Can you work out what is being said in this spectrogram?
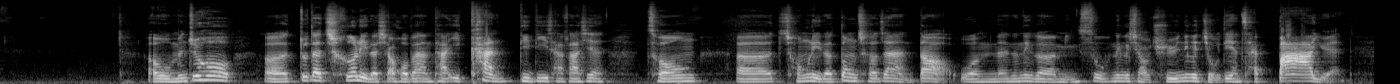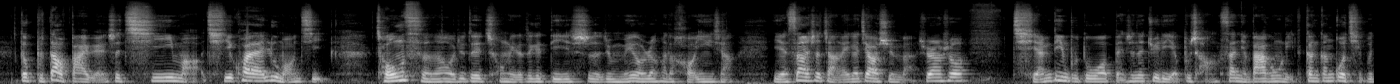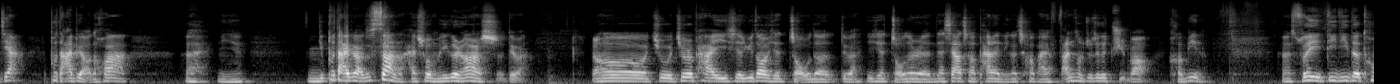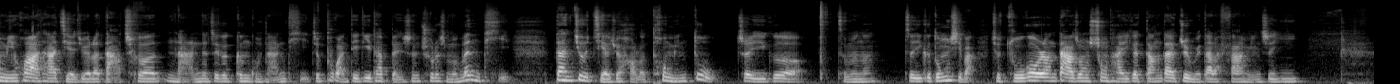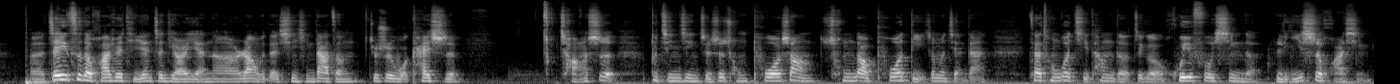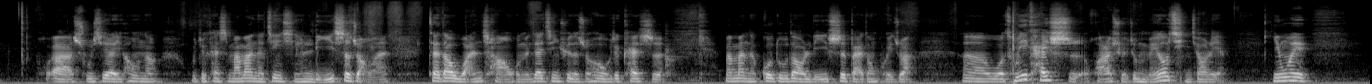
呃，我们最后。呃，坐在车里的小伙伴，他一看滴滴，才发现从呃崇礼的动车站到我们的那个民宿、那个小区、那个酒店才八元，都不到八元，是七毛七块六毛几。从此呢，我就对崇礼的这个的士就没有任何的好印象，也算是长了一个教训吧。虽然说钱并不多，本身的距离也不长，三点八公里，刚刚过起步价，不打表的话，哎，你。你不打表就算了，还说我们一个人二十，对吧？然后就就是怕一些遇到一些轴的，对吧？一些轴的人在下车拍了你个车牌，反手就这个举报，何必呢？呃，所以滴滴的透明化它解决了打车难的这个根骨难题。就不管滴滴它本身出了什么问题，但就解决好了透明度这一个怎么呢？这一个东西吧，就足够让大众送他一个当代最伟大的发明之一。呃，这一次的滑雪体验整体而言呢，让我的信心大增，就是我开始。尝试不仅仅只是从坡上冲到坡底这么简单，再通过几趟的这个恢复性的离式滑行，啊，熟悉了以后呢，我就开始慢慢的进行离式转弯，再到晚场，我们再进去的时候，我就开始慢慢的过渡到离式摆动回转。呃，我从一开始滑雪就没有请教练，因为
